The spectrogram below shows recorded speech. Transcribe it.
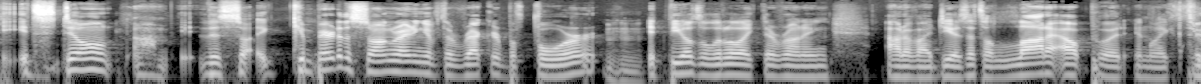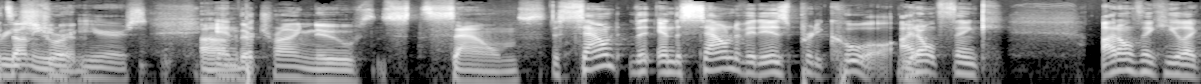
it's still um, the so- compared to the songwriting of the record before, it feels a little like they're running out of ideas. That's a lot of output in like three short years. Um, and they're trying new s- sounds. the sound the, and the sound of it is pretty cool. I don't think I don't think he like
